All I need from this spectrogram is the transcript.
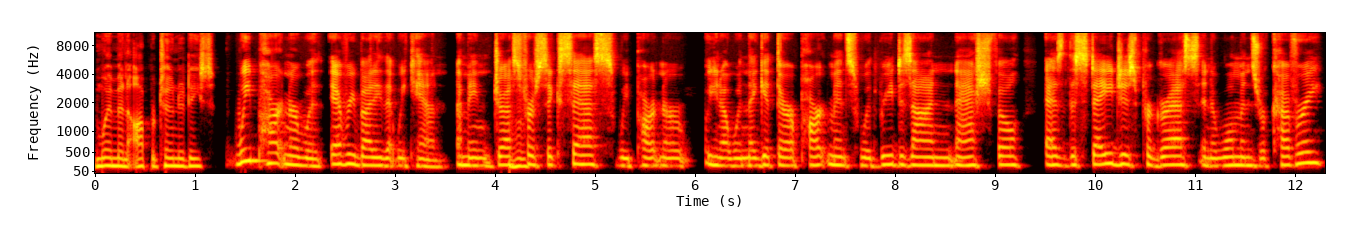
women opportunities? We partner with everybody that we can. I mean, Dress mm-hmm. for Success, we partner, you know, when they get their apartments with Redesign Nashville. As the stages progress in a woman's recovery,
